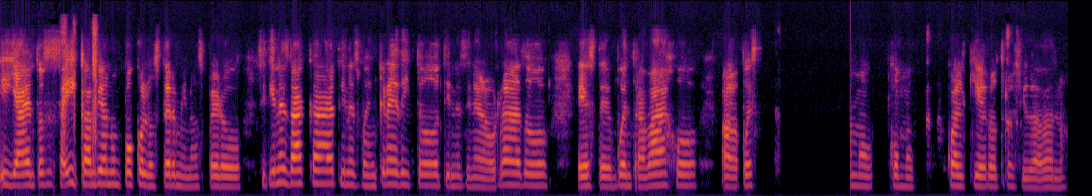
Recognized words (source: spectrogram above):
y ya entonces ahí cambian un poco los términos, pero si tienes DACA, tienes buen crédito, tienes dinero ahorrado, este, buen trabajo, uh, pues como, como cualquier otro ciudadano.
